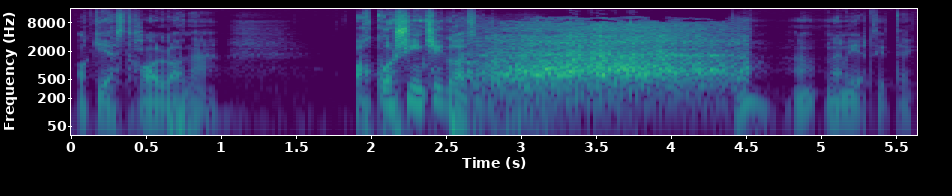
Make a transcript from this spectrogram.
aki ezt hallaná, akkor sincs igaza. Ha? Ha? Nem értitek.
